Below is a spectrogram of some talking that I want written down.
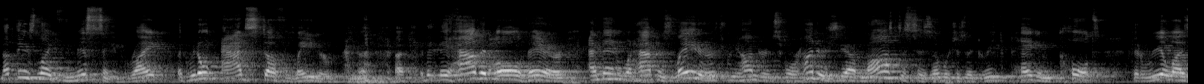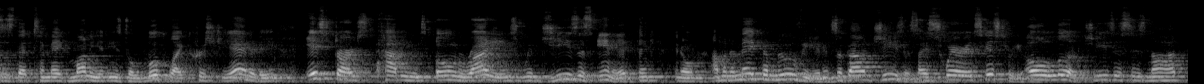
nothing's like missing, right? Like we don't add stuff later. they have it all there. And then what happens later, 300s, 400s, you have Gnosticism, which is a Greek pagan cult that realizes that to make money it needs to look like Christianity, it starts having its own writings with Jesus in it. Think, you know, I'm going to make a movie and it's about Jesus. I swear it's history. Oh, look, Jesus is not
